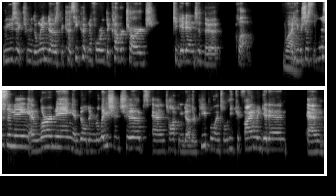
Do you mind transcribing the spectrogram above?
music through the windows because he couldn't afford the cover charge to get into the club. Wow. But he was just listening and learning and building relationships and talking to other people until he could finally get in and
